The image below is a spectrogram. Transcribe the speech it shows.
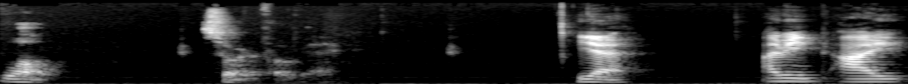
Well, sort of Hogak. Yeah. I mean, I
